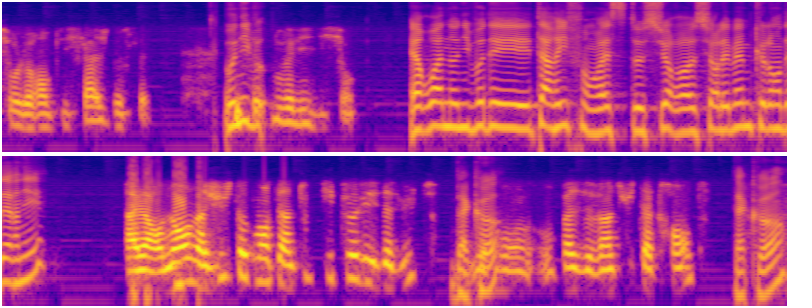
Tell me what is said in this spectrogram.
sur le remplissage de cette, Au de niveau, cette nouvelle édition. Erwan, au niveau des tarifs, on reste sur, sur les mêmes que l'an dernier? Alors non, on a juste augmenté un tout petit peu les adultes. D'accord, on passe de 28 à 30 d'accord.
